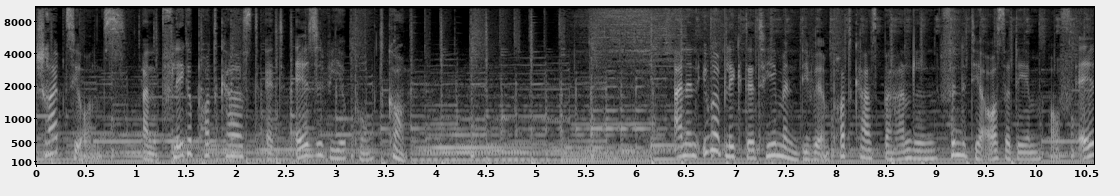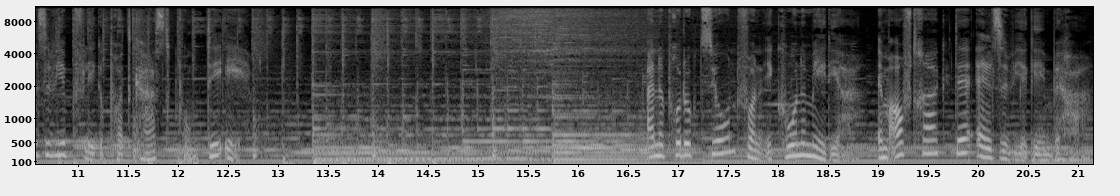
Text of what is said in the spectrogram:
Schreibt sie uns an pflegepodcast.elsevier.com. Einen Überblick der Themen, die wir im Podcast behandeln, findet ihr außerdem auf elsevierpflegepodcast.de. Eine Produktion von Ikone Media im Auftrag der Elsevier GmbH.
